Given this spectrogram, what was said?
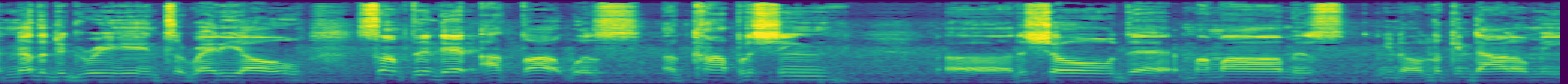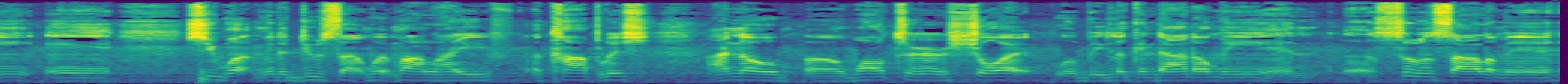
another degree into radio, something that I thought was accomplishing. Uh, the show that my mom is, you know, looking down on me and she want me to do something with my life, accomplish. I know uh, Walter Short will be looking down on me, and uh, Susan Solomon,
